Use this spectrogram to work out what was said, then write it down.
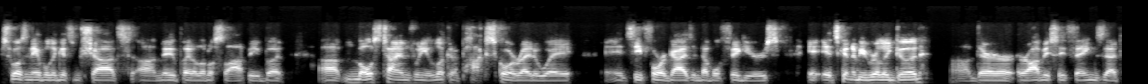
just wasn't able to get some shots. Uh, maybe played a little sloppy, but uh, most times when you look at a box score right away and see four guys in double figures, it, it's going to be really good. Uh, there are obviously things that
